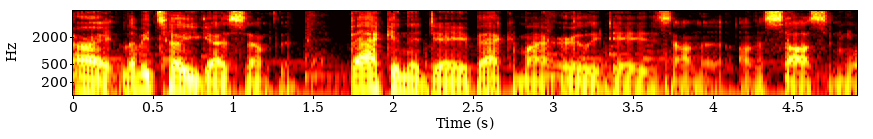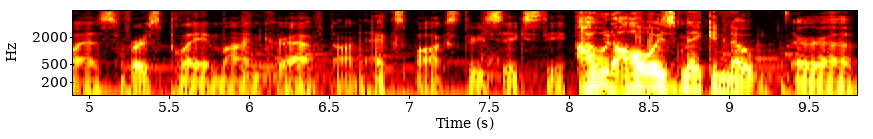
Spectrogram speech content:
alright, let me tell you guys something back in the day, back in my early days on the on the Sauce and West, first playing Minecraft on Xbox 360, I would always make a note or a,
